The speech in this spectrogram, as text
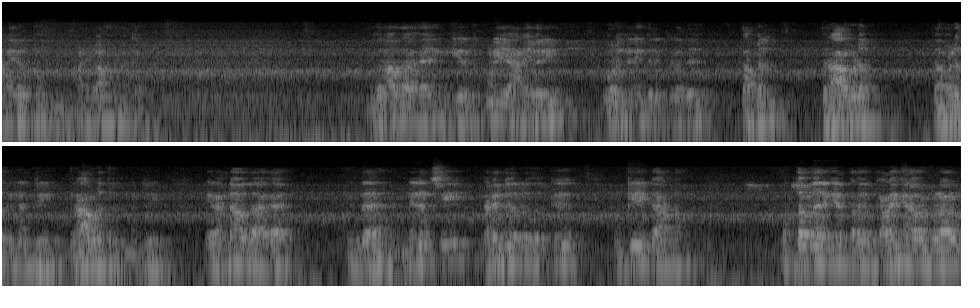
அனைவருக்கும் பணிவான வணக்கம். முதலாவதாக இங்கு இருக்கக்கூடிய அனைவரையும் ஒருங்கிணைந்திருக்கிறது தமிழ் திராவிடம். தமிழுக்கு நன்றி திராவிடத்திற்கு நன்றி. இரண்டாவதாக இந்த நிகழ்ச்சி நடைபெறுவதற்கு முக்கிய காரணம் முத்தமிழறிஞர் தலைவர் கலைஞர் அவர்களால்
